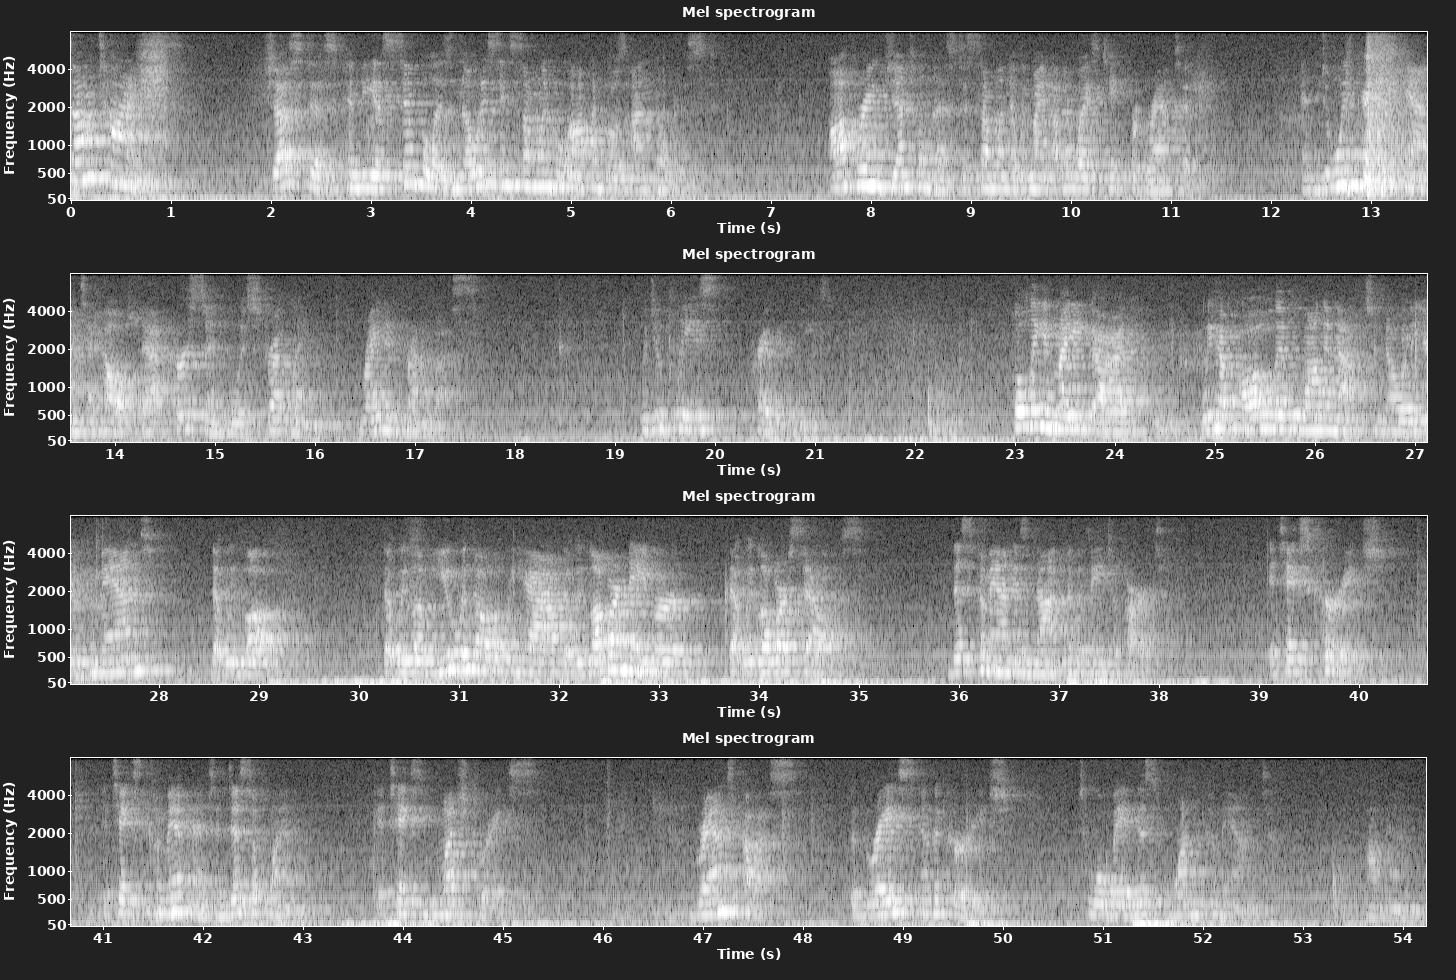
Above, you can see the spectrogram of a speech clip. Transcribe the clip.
sometimes justice can be as simple as noticing someone who often goes unnoticed offering gentleness to someone that we might otherwise take for granted, and doing what we can to help that person who is struggling right in front of us. Would you please pray with me? Holy and mighty God, we have all lived long enough to know that your command that we love, that we love you with all that we have, that we love our neighbor, that we love ourselves, this command is not for the faint of heart. It takes courage. It takes commitment and discipline. It takes much grace. Grant us the grace and the courage to obey this one command. Amen.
